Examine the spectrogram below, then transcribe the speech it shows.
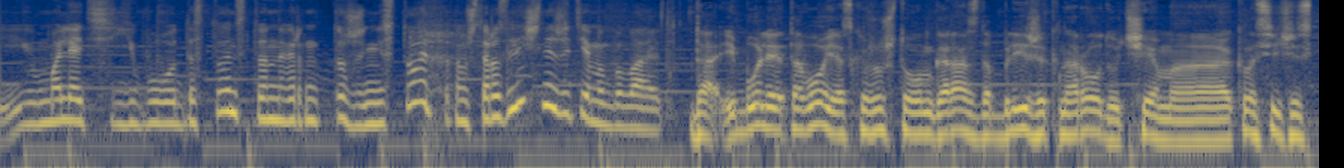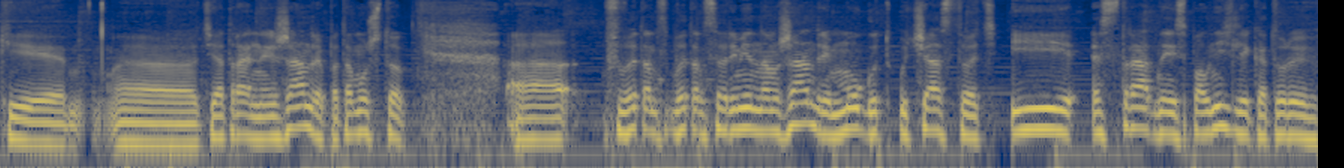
и умалять его достоинство, наверное, тоже не стоит, потому что различные же темы бывают. Да, и более того, я скажу, что он гораздо ближе к народу, чем э, классические э, театральные жанры, потому что э, в этом, в этом современном жанре могут участвовать и эстрадные исполнители, которые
